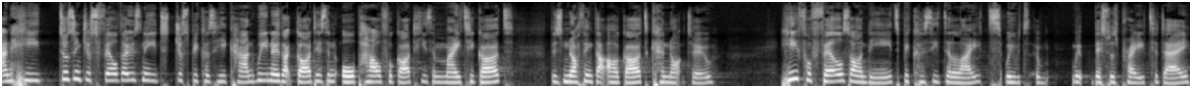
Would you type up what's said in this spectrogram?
And He doesn't just fill those needs just because He can. We know that God is an all powerful God, He's a mighty God. There's nothing that our God cannot do. He fulfills our needs because He delights. We, we this was prayed today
